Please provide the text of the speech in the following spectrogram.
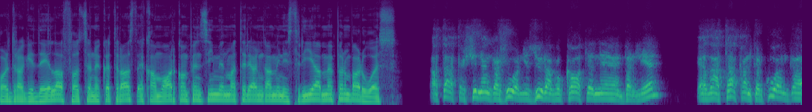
Por Dragidella thotë se në këtë rast e ka marrë kompensimin material nga ministria me përmbarues. ata kishin angazhuar një zyrë avokate në Berlin, edhe ata kanë kërkuar nga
